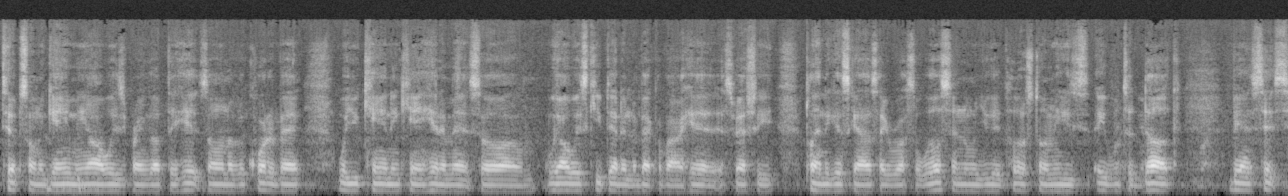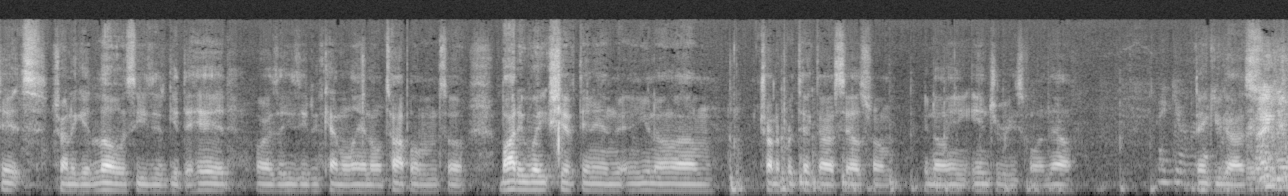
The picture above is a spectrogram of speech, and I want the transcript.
tips on the game. He always bring up the hit zone of a quarterback where you can and can't hit him at. So um, we always keep that in the back of our head, especially playing against guys like Russell Wilson. When you get close to him, he's able to duck being sit sits, trying to get low, it's easy to get the head, or it's easy to kind of land on top of them. So body weight shifting and, and you know um, trying to protect ourselves from you know any injuries going down. Thank you. Thank you guys. Thank you.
